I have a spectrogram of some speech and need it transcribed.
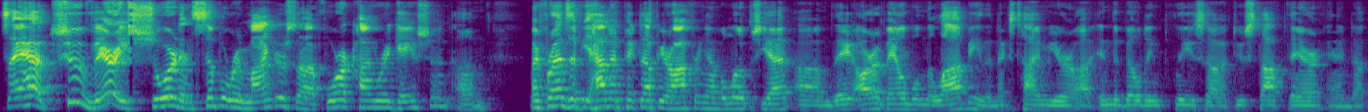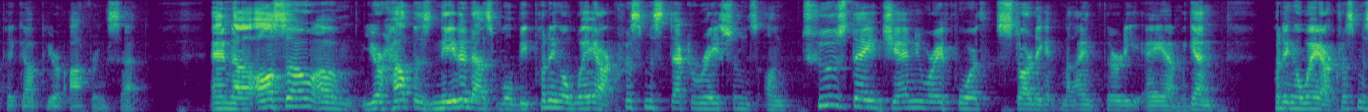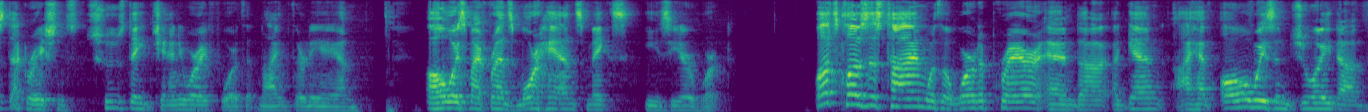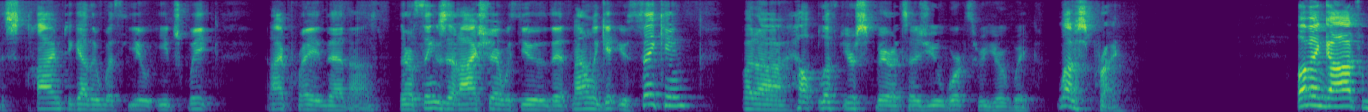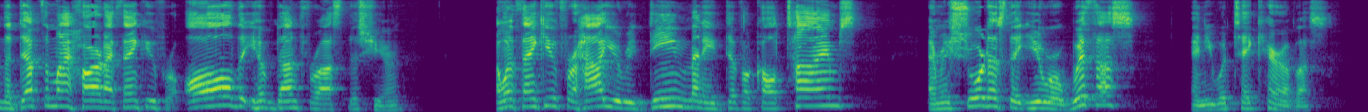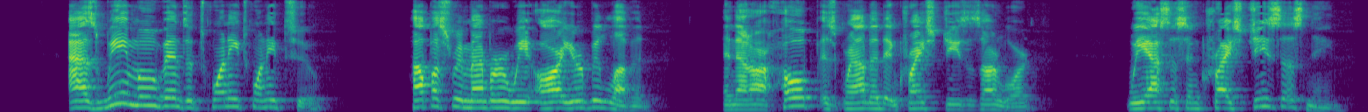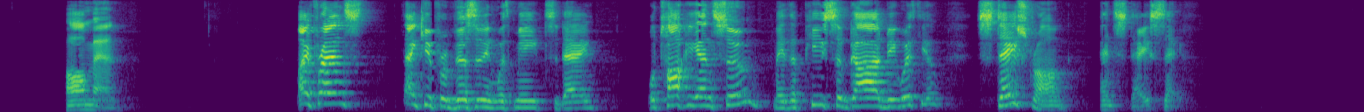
So I have two very short and simple reminders uh, for our congregation. Um, my friends, if you haven't picked up your offering envelopes yet, um, they are available in the lobby. The next time you're uh, in the building, please uh, do stop there and uh, pick up your offering set. And uh, also, um, your help is needed as we'll be putting away our Christmas decorations on Tuesday, January 4th, starting at 9:30 a.m. Again, putting away our Christmas decorations Tuesday, January 4th at 9:30 a.m. Always, my friends, more hands makes easier work. Well, let's close this time with a word of prayer. And uh, again, I have always enjoyed uh, this time together with you each week. And I pray that uh, there are things that I share with you that not only get you thinking, but uh, help lift your spirits as you work through your week. Let us pray. Loving God, from the depth of my heart, I thank you for all that you have done for us this year. I want to thank you for how you redeemed many difficult times and reassured us that you were with us and you would take care of us. As we move into 2022, help us remember we are your beloved and that our hope is grounded in Christ Jesus our Lord. We ask this in Christ Jesus' name. Amen. My friends, thank you for visiting with me today. We'll talk again soon. May the peace of God be with you. Stay strong and stay safe.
